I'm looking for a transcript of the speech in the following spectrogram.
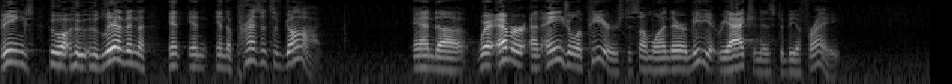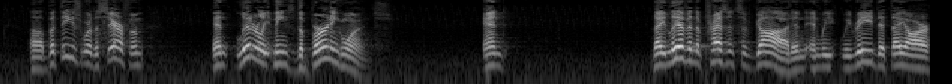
beings who, are, who, who live in the, in, in, in the presence of God. And uh, wherever an angel appears to someone, their immediate reaction is to be afraid. Uh, but these were the seraphim, and literally it means the burning ones. And they live in the presence of God, and, and we, we read that they are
